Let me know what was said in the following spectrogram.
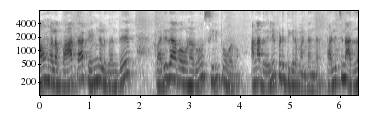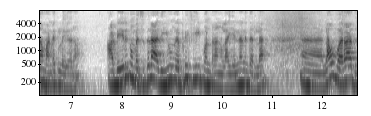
அவங்கள பார்த்தா பெண்களுக்கு வந்து பரிதாப உணர்வும் சிரிப்பும் வரும். ஆனால் அதை வெளிப்படுத்திக்கிற மாட்டாங்க. பளிச்சுன்னு அதுதான் மண்டைக்குள்ளே ஏறும். அப்படி இருக்கும் பட்சத்தில் அது இவங்க எப்படி ஃபீல் பண்ணுறாங்களா என்னன்னு தெரில லவ் வராது.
